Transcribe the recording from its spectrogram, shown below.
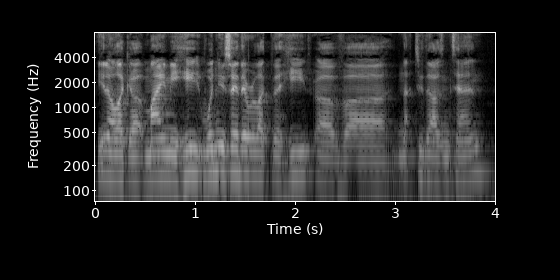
you know like a Miami Heat. Wouldn't you say they were like the Heat of uh, 2010?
